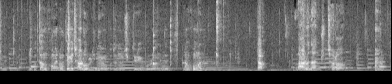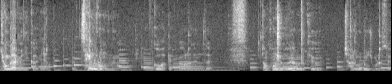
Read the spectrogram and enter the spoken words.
그 느낌. 그리고 땅콩이랑 되게 잘 어울리네요. 모든 음식들이. 몰랐는데. 땅콩은 딱 마른 안주처럼 견과류니까 그냥 그 생으로 먹는 그거밖에 생각을 안 했는데 땅콩이 의외로 이렇게 잘 어울리는지 몰랐어요.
